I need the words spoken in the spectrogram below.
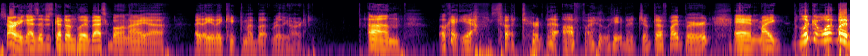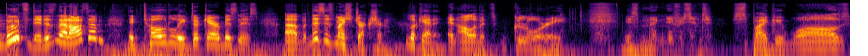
Sorry, guys. I just got done playing basketball, and I, uh... I, they kicked my butt really hard. Um... Okay, yeah. So I turned that off finally, and I jumped off my bird. And my look at what my boots did. Isn't that awesome? They totally took care of business. Uh, but this is my structure. Look at it, and all of its glory. It's magnificent. Spiky walls,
